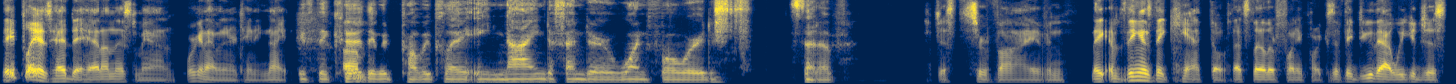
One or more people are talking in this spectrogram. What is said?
they play us head to head on this, man. We're gonna have an entertaining night. If they could, um, they would probably play a nine defender, one forward setup. Just survive, and they. The thing is, they can't though. That's the other funny part. Because if they do that, we could just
